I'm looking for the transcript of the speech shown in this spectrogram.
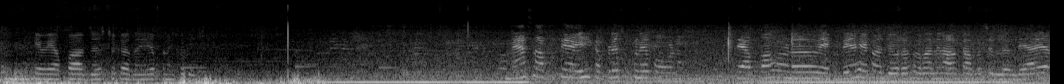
ਕਿਵੇਂ ਆਪਾਂ ਐਡਜਸਟ ਕਰ ਰਹੇ ਆ ਆਪਣੇ ਘਰੇ ਮੈਂ ਸਭ ਤੇ ਆਈ ਸੀ ਕੱਪੜੇ ਸੁੱਕਣੇ ਪਾਉਣ। ਤੇ ਆਪਾਂ ਹੁਣ ਵੇਖਦੇ ਆ ਇਹ ਤਾਂ ਜੋਰਾਂ ਦੇ ਨਾਲ ਕੰਮ ਚੱਲਣ ਡਿਆ ਆ।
